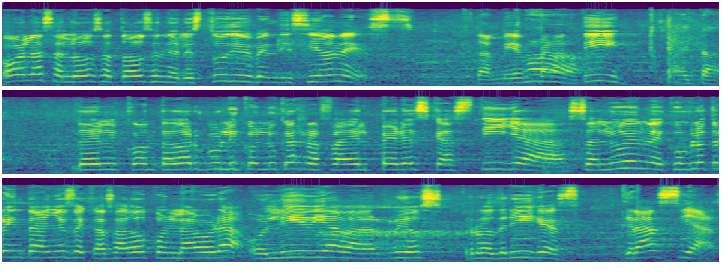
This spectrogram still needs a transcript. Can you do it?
Hola, saludos a todos en el estudio y bendiciones. También Ah, para ti. Ahí está. Del contador público Lucas Rafael Pérez Castilla. Salúdenme, cumplo 30 años de casado con Laura Olivia Barrios Rodríguez. Gracias.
